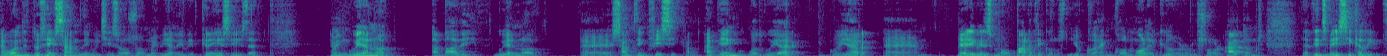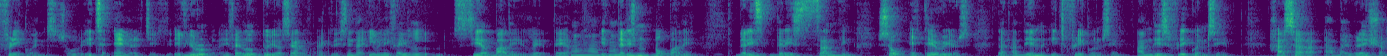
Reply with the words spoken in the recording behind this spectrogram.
I wanted to say something which is also maybe a little bit crazy. Is that I mean, we are not a body. We are not uh, something physical. At the end, what we are, we are um, very very small particles you can call molecules or atoms that it's basically frequency. So it's energy. If you if i look to yourself uh, Kristina even if I see a body there it, there is no body there is there is something so ethereal that at the end it's frequency. And this frequency has a, a vibration.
